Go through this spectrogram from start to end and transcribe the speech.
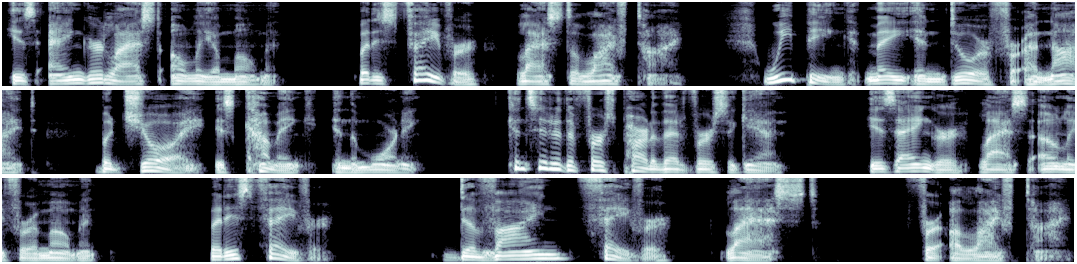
His anger lasts only a moment, but His favor lasts a lifetime. Weeping may endure for a night, but joy is coming in the morning. Consider the first part of that verse again. His anger lasts only for a moment, but his favor, divine favor, lasts for a lifetime.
